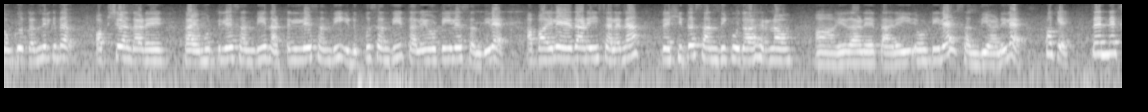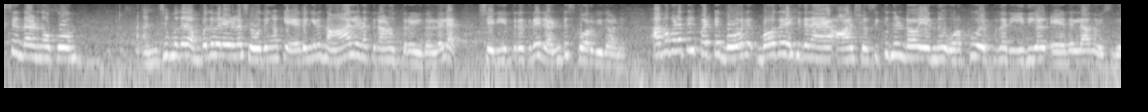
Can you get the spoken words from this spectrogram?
നമുക്ക് തന്നിരിക്കുന്ന ഓപ്ഷൻ എന്താണ്? കൈമുട്ടിലെ സന്ധി നട്ടലിലെ സന്ധി ഇടുപ്പ് സന്ധി തലയോട്ടിയിലെ സന്ധി അല്ലെ അപ്പൊ അതിൽ ഏതാണ്? ഈ ചലനരഹിത സന്ധിക്ക് ഉദാഹരണം. ആ ഏതാണ് തലയോട്ടിയിലെ സന്ധിയാണ് ഇല്ലേ? ഓക്കെ ദെൻ നെക്സ്റ്റ് എന്താണ് നോക്കൂ? അഞ്ച് മുതൽ അമ്പത് വരെയുള്ള ചോദ്യങ്ങൾക്ക് ഏതെങ്കിലും നാലെണ്ണത്തിനാണ് ഉത്തരം എഴുതേണ്ടത് അല്ലെ ശരി രണ്ട് സ്കോർ വീതമാണ്. അപകടത്തിൽപ്പെട്ട് ബോധ- ബോധരഹിതനായ ആൾ ശ്വസിക്കുന്നുണ്ടോ എന്ന് ഉറപ്പുവരുത്തുന്ന രീതികൾ ഏതെല്ലാം വെച്ചത്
